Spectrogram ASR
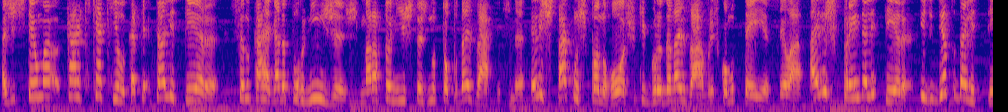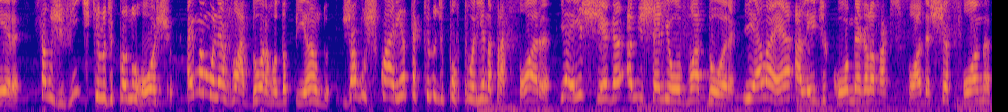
A gente tem uma. Cara, o que, que é aquilo? Cara, tem, tem uma liteira sendo carregada por ninjas maratonistas no topo das árvores, né? Ele está com os panos roxos que grudam nas árvores como teia, sei lá. Aí eles prendem a liteira. E de dentro da liteira são uns 20 quilos de pano roxo. Aí uma mulher voadora rodopiando joga uns 40 quilos de purpurina pra fora. E aí chega a Michelle Yeoh voadora. E ela é a Lady Co, Megalovax foda, chefona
